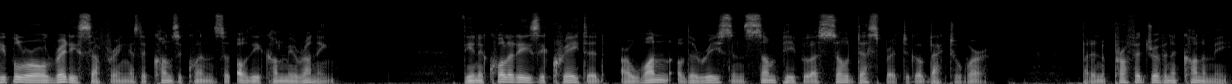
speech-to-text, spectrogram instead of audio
People were already suffering as a consequence of the economy running. The inequalities it created are one of the reasons some people are so desperate to go back to work. But in a profit driven economy,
